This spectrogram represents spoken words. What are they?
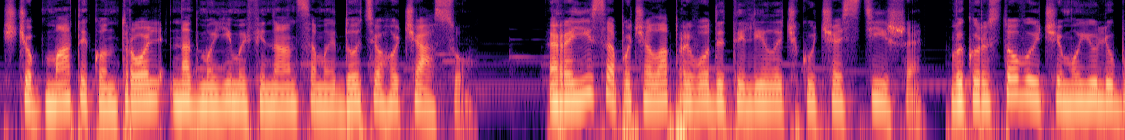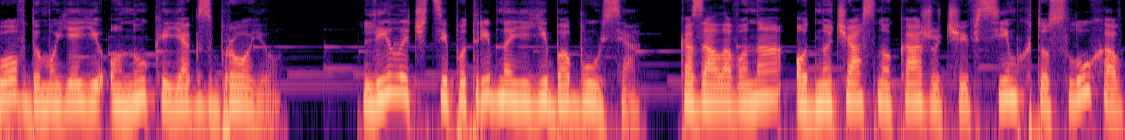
щоб мати контроль над моїми фінансами до цього часу. Раїса почала приводити лілечку частіше, використовуючи мою любов до моєї онуки як зброю. Лілечці потрібна її бабуся, казала вона, одночасно кажучи всім, хто слухав,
